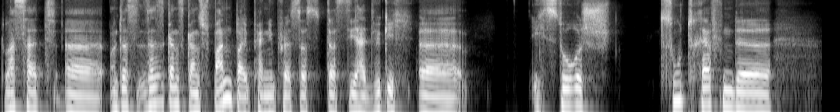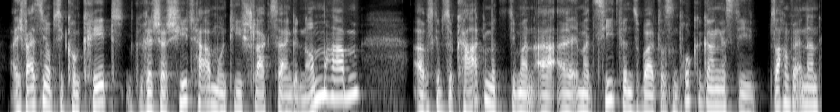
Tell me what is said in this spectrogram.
Du hast halt, äh, und das, das ist ganz, ganz spannend bei Penny Press, dass, dass die halt wirklich äh, historisch zutreffende, ich weiß nicht, ob sie konkret recherchiert haben und die Schlagzeilen genommen haben, aber es gibt so Karten, die man äh, immer zieht, wenn sobald was in Druck gegangen ist, die Sachen verändern.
